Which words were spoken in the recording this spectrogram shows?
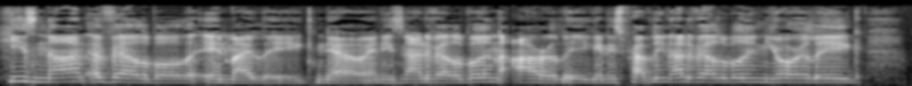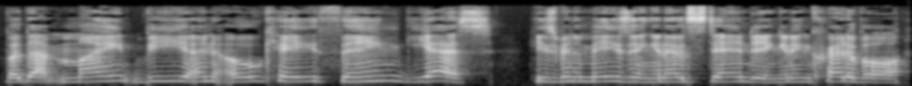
He's not available in my league, no, and he's not available in our league, and he's probably not available in your league, but that might be an okay thing. Yes, he's been amazing and outstanding and incredible,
